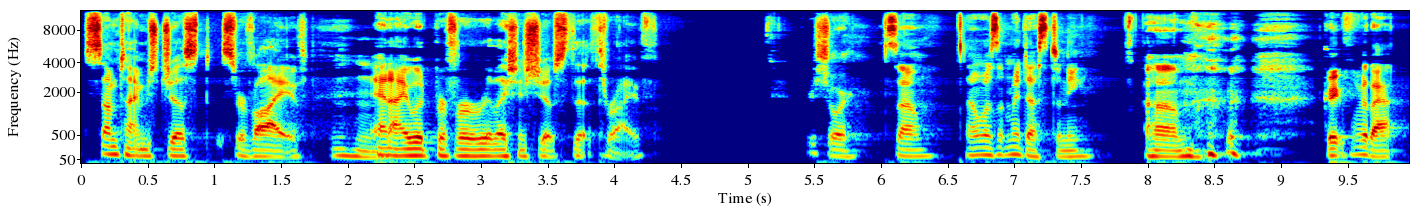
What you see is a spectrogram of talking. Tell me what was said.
sometimes just survive. Mm-hmm. And I would prefer relationships that thrive. For sure. So that wasn't my destiny. Um, grateful for that.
